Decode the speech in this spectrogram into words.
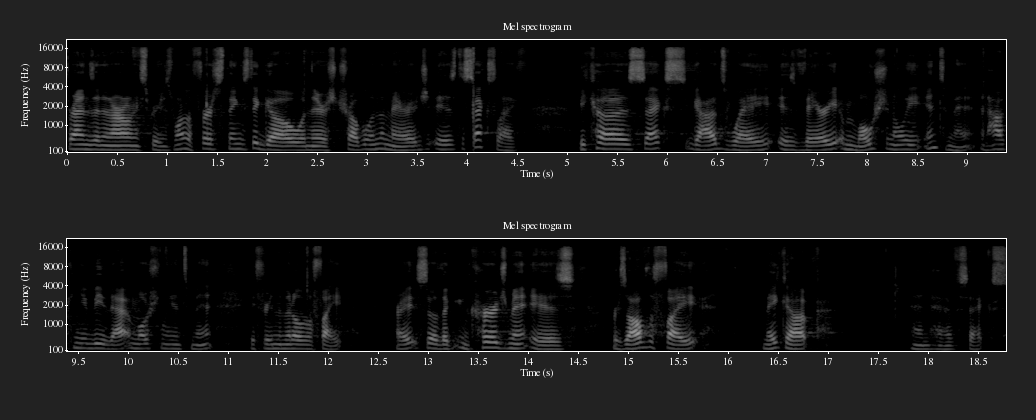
friends and in our own experience, one of the first things to go when there's trouble in the marriage is the sex life. Because sex, God's way, is very emotionally intimate. And how can you be that emotionally intimate if you're in the middle of a fight, right? So the encouragement is resolve the fight, make up, and have sex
